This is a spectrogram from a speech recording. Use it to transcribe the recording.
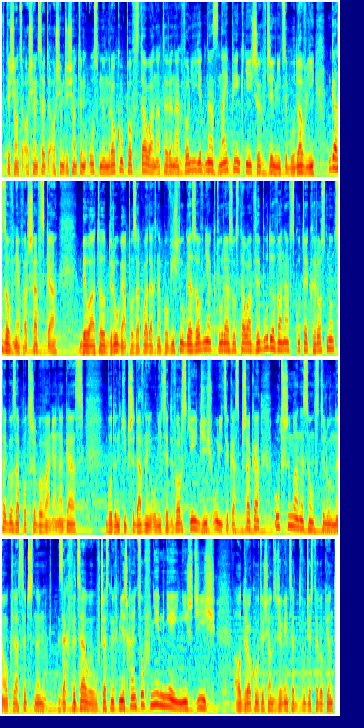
W 1888 roku powstała na terenach Woli jedna z najpiękniejszych w dzielnicy budowli gazownia warszawska. Była to druga po zakładach na Powiślu gazownia, która została wybudowana wskutek rosnącego zapotrzebowania na gaz. Budynki przy dawnej ulicy Dworskiej, dziś ulicy Kasprzaka, utrzymane są w stylu neoklasycznym. Zachwycały ówczesnych mieszkańców nie mniej niż dziś. Od roku 1925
